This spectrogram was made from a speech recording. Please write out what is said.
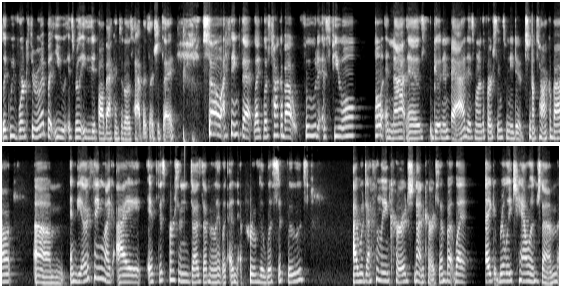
like we've worked through it, but you it's really easy to fall back into those habits, I should say. So I think that like let's talk about food as fuel and not as good and bad is one of the first things we need to, to talk about. Um, and the other thing, like I, if this person does definitely have like an approved list of foods, I would definitely encourage, not encourage them, but like like really challenge them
